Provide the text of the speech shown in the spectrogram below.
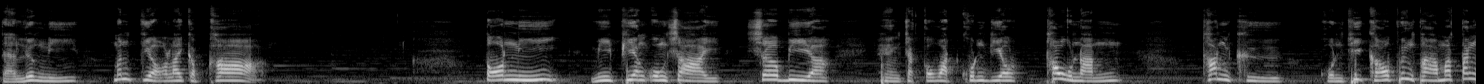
แต่เรื่องนี้มันเกี่ยวอะไรกับข้า ตอนนี้มีเพียงองค์ชายเชอร์เบีย แห่งจักรวรรดิคนเดียวเท่านั้น ท่านคือคนที่เขาเพิ่งพามาตั้ง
